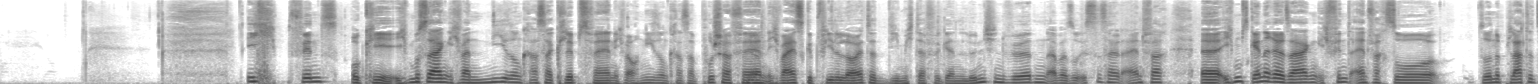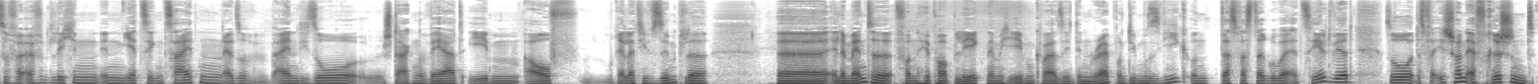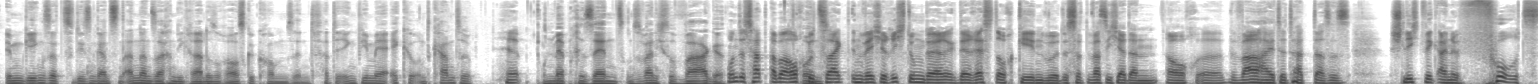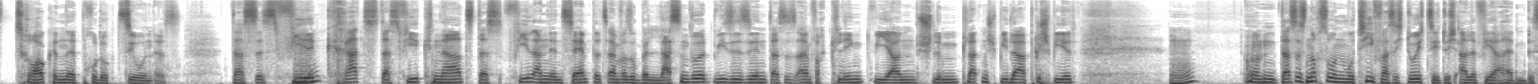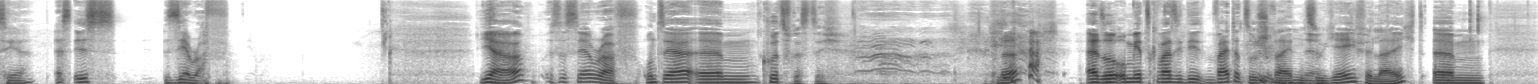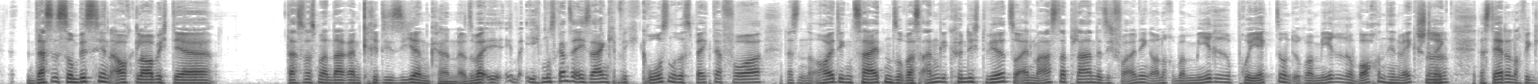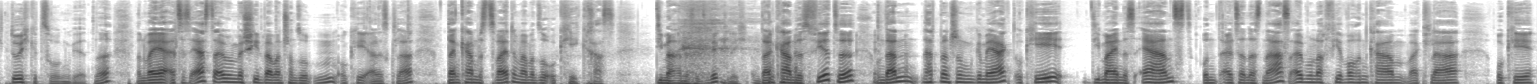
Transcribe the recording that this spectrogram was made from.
Ich find's okay. Ich muss sagen, ich war nie so ein krasser Clips-Fan. Ich war auch nie so ein krasser Pusher-Fan. Ja. Ich weiß, es gibt viele Leute, die mich dafür gerne lynchen würden, aber so ist es halt einfach. Äh, ich muss generell sagen, ich finde einfach so, so eine Platte zu veröffentlichen in jetzigen Zeiten, also eine, die so starken Wert eben auf relativ simple äh, Elemente von Hip-Hop legt, nämlich eben quasi den Rap und die Musik und das, was darüber erzählt wird. So, das ist schon erfrischend im Gegensatz zu diesen ganzen anderen Sachen, die gerade so rausgekommen sind. Es hatte irgendwie mehr Ecke und Kante. Ja. und mehr Präsenz und es war nicht so vage. Und es hat aber auch Und- gezeigt, in welche Richtung der, der Rest auch gehen wird. Es hat, was sich ja dann auch äh, bewahrheitet hat, dass es schlichtweg eine furztrockene Produktion ist. Dass es viel Mhm. kratzt, dass viel knarrt, dass viel an den Samples einfach so belassen wird, wie sie sind, dass es einfach klingt wie an einem schlimmen Plattenspieler abgespielt. Mhm. Und das ist noch so ein Motiv, was sich durchzieht durch alle vier Alben bisher. Es ist sehr rough. Ja, es ist sehr rough und sehr ähm, kurzfristig. ne? Also, um jetzt quasi weiterzuschreiten Ja. zu Yay vielleicht, ähm, das ist so ein bisschen auch, glaube ich, der das, was man daran kritisieren kann. Also ich, muss ganz ehrlich sagen, ich habe wirklich großen Respekt davor, dass in heutigen Zeiten sowas angekündigt wird, so ein Masterplan, der sich vor allen Dingen auch noch über mehrere Projekte und über mehrere Wochen hinweg streckt, dass der dann auch wirklich durchgezogen wird. Ne? Man war ja, als das erste Album erschien, war man schon so, hm, okay, alles klar. Dann kam das zweite und war man so, okay, krass, die machen das jetzt wirklich. Und dann kam das vierte und dann hat man schon gemerkt, okay, die meinen das ernst. Und als dann das Nas-Album nach vier Wochen kam, war klar, okay,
